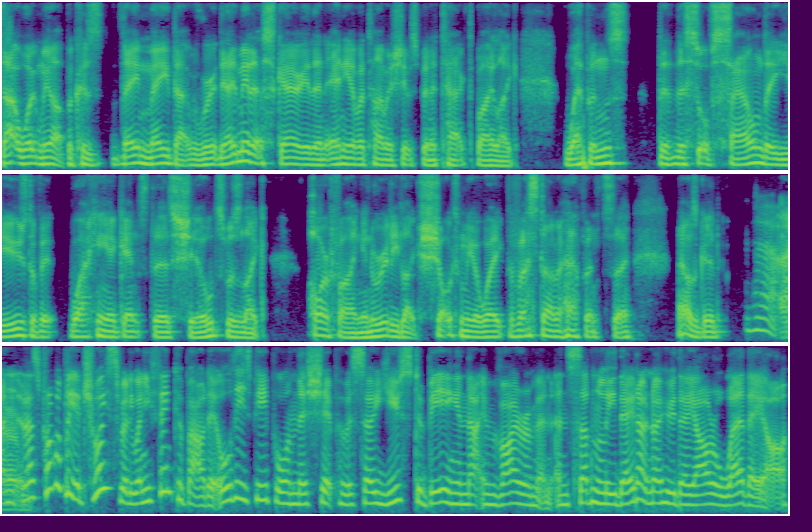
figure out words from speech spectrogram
that woke me up because they made that re- they made that scarier than any other time a ship's been attacked by like weapons. The the sort of sound they used of it whacking against the shields was like horrifying and really like shocked me awake the first time it happened. So that was good. Yeah, and Um, that's probably a choice, really, when you think about it. All these people on this ship who are so used to being in that environment, and suddenly they don't know who they are or where they are.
